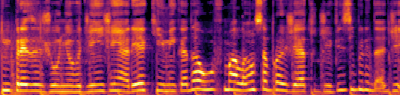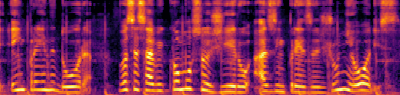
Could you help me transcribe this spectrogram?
Empresa Júnior de Engenharia Química da UFMA lança projeto de visibilidade empreendedora. Você sabe como surgiram as empresas juniores?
